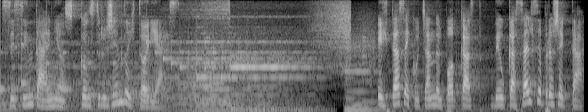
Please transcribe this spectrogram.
60 años construyendo historias. Estás escuchando el podcast de Ucasal se proyecta.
